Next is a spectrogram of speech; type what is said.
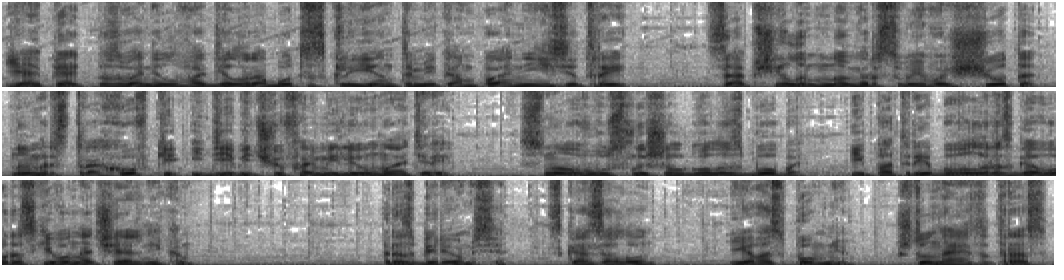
Я опять позвонил в отдел работы с клиентами компании EasyTrade, сообщил им номер своего счета, номер страховки и девичью фамилию матери. Снова услышал голос Боба и потребовал разговора с его начальником. «Разберемся», — сказал он. «Я вас помню. Что на этот раз?»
